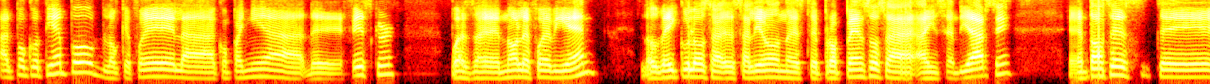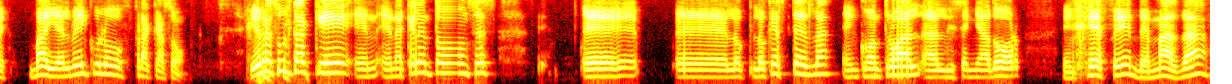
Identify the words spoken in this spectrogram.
al poco tiempo, lo que fue la compañía de Fisker, pues eh, no le fue bien. Los vehículos eh, salieron este, propensos a, incendiarse. Entonces, este, vaya, el vehículo fracasó. Y resulta que en, aquel entonces, eh, lo, que es Tesla encontró al, diseñador en jefe de Mazda,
